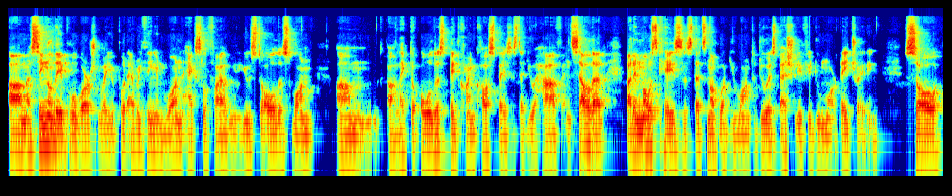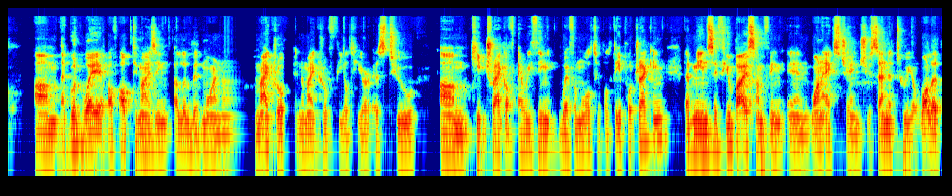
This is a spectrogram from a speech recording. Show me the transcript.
um, a single depot version where you put everything in one Excel file and you use the oldest one, um, uh, like the oldest Bitcoin cost basis that you have and sell that. But in most cases, that's not what you want to do, especially if you do more day trading. So um, a good way of optimizing a little bit more in the micro in the micro field here is to um, keep track of everything with a multiple depot tracking. That means if you buy something in one exchange, you send it to your wallet,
